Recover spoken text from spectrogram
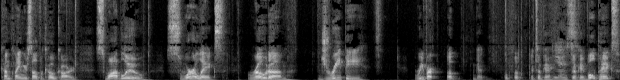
Come claim yourself a code card. Swablu, Swirlix, Rotom, Dreepy, Revert. Oh, got. Oh, oh, it's okay. Yes. It's okay. Vulpix,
